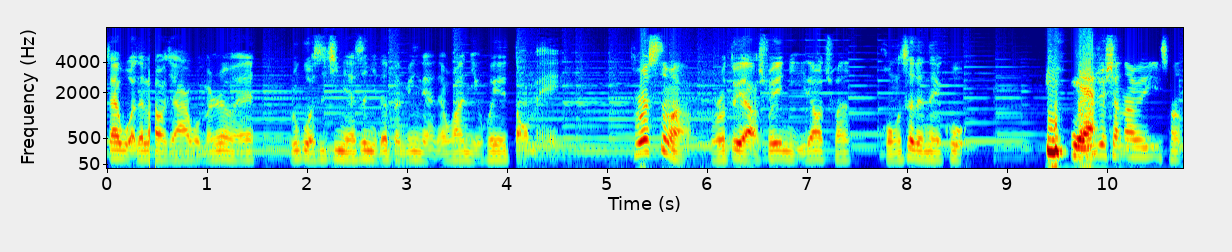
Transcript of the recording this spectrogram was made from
在我的老家，我们认为。如果是今年是你的本命年的话，你会倒霉。他说是吗？我说对啊，所以你一定要穿红色的内裤，就相当于一层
